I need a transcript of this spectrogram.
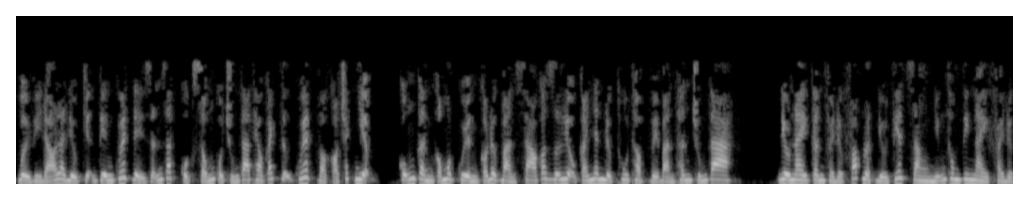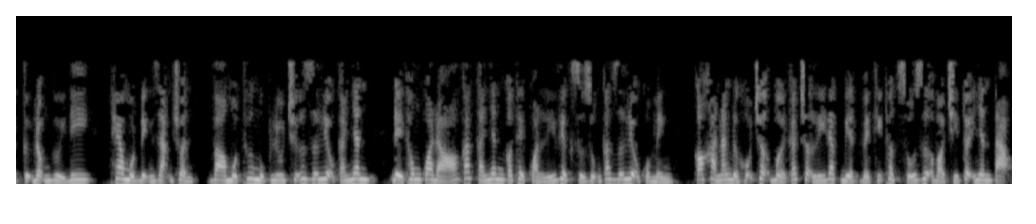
bởi vì đó là điều kiện tiên quyết để dẫn dắt cuộc sống của chúng ta theo cách tự quyết và có trách nhiệm. Cũng cần có một quyền có được bản sao các dữ liệu cá nhân được thu thập về bản thân chúng ta. Điều này cần phải được pháp luật điều tiết rằng những thông tin này phải được tự động gửi đi, theo một định dạng chuẩn, vào một thư mục lưu trữ dữ liệu cá nhân, để thông qua đó các cá nhân có thể quản lý việc sử dụng các dữ liệu của mình, có khả năng được hỗ trợ bởi các trợ lý đặc biệt về kỹ thuật số dựa vào trí tuệ nhân tạo.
